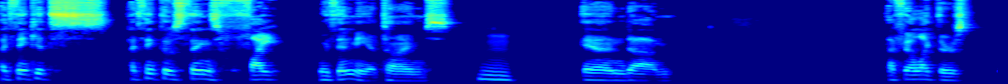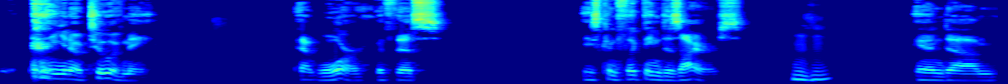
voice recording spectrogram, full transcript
I think it's I think those things fight within me at times. Mm. And um I feel like there's you know two of me at war with this these conflicting desires. Mm-hmm. And um,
